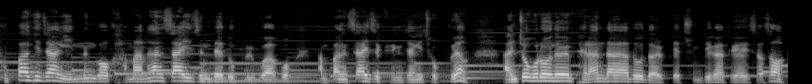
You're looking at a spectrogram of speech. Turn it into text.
붙박이장 있는 거 감안한 사이즈인데도 불구하고 안방 사이즈 굉장히 좋고요. 안쪽으로는 베란다도 넓게 준비가 되어 있어서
